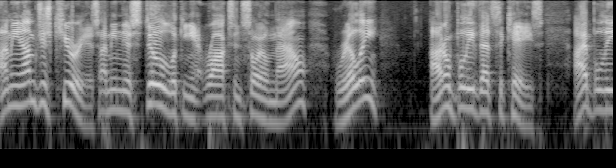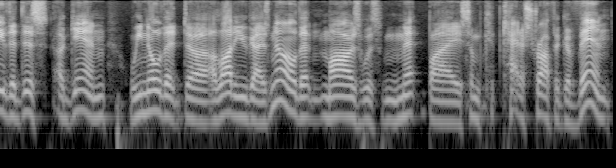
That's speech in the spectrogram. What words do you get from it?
I mean, I'm just curious. I mean, they're still looking at rocks and soil now. Really? I don't believe that's the case. I believe that this, again, we know that uh, a lot of you guys know that Mars was met by some catastrophic event.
